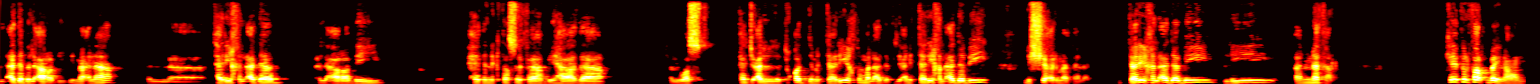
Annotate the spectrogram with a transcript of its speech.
الأدب العربي. بمعنى تاريخ الأدب العربي بحيث أنك تصفه بهذا الوصف. تجعل تقدم التاريخ ثم الأدب يعني التاريخ الأدبي للشعر مثلا التاريخ الأدبي للنثر. كيف الفرق بينهم؟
